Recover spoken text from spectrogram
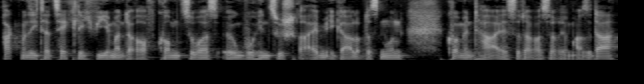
fragt man sich tatsächlich, wie jemand darauf kommt, sowas irgendwo hinzuschreiben, egal ob das nur ein Kommentar ist oder was auch immer. Also da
